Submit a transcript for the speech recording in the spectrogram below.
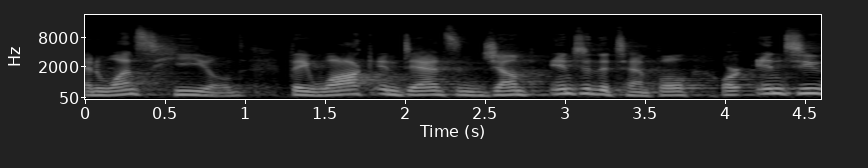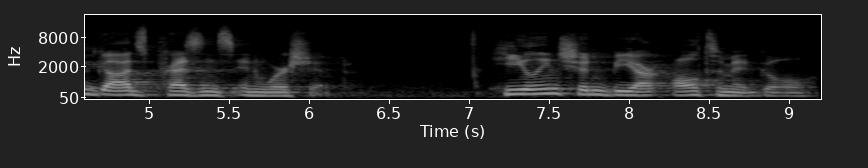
And once healed, they walk and dance and jump into the temple or into God's presence in worship. Healing shouldn't be our ultimate goal,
